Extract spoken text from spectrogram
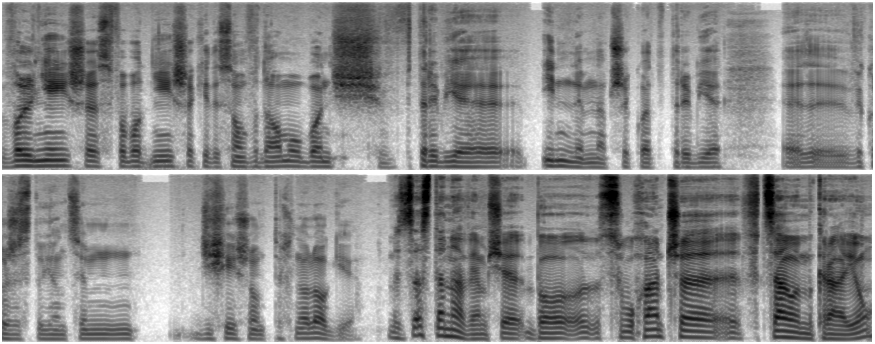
wolniejsze, swobodniejsze, kiedy są w domu, bądź w trybie innym, na przykład trybie e, wykorzystującym dzisiejszą technologię. Zastanawiam się, bo słuchacze w całym kraju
